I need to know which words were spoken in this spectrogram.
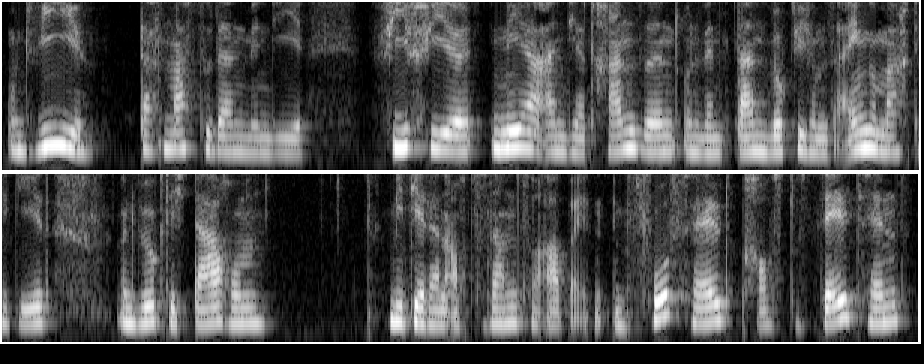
Und wie, das machst du dann, wenn die viel, viel näher an dir dran sind und wenn es dann wirklich ums Eingemachte geht und wirklich darum, mit dir dann auch zusammenzuarbeiten. Im Vorfeld brauchst du seltenst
